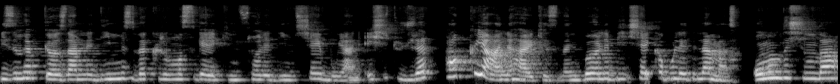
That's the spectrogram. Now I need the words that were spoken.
bizim hep gözlemlediğimiz ve kırılması gerektiğini söylediğimiz şey bu. Yani eşit ücret hakkı yani herkesin. Hani böyle bir şey kabul edilemez. Onun dışında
